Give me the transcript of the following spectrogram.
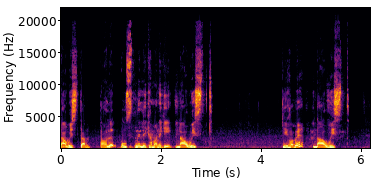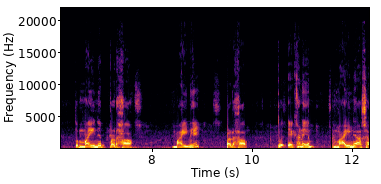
নাউইস্তান। তাহলে উসনে লিখা মানে কি? নাউইস্ত। কি হবে? নাউইস্ত। তো মাইনে পড়হা মাইনে পড়হা তো এখানে মাইনে আসা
